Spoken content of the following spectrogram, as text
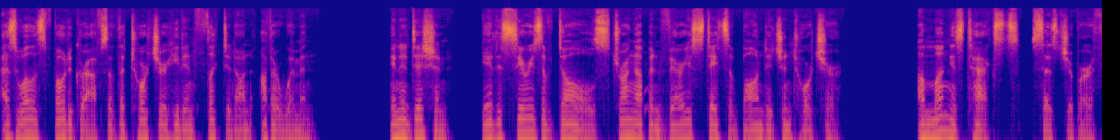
as well as photographs of the torture he'd inflicted on other women. In addition, he had a series of dolls strung up in various states of bondage and torture. Among his texts, says Geberth,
